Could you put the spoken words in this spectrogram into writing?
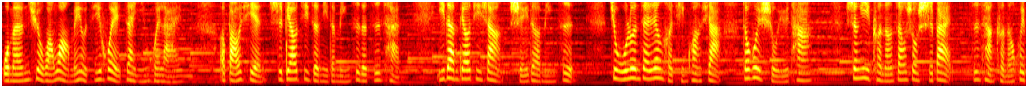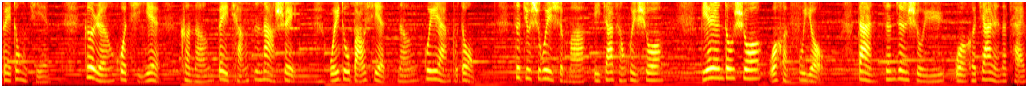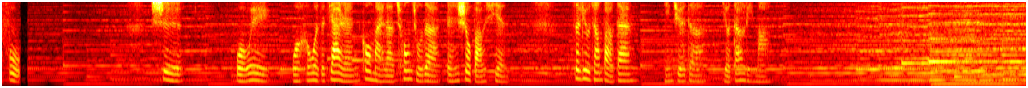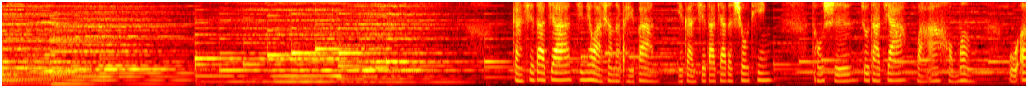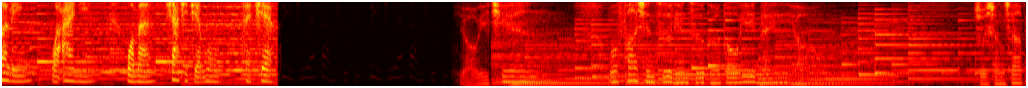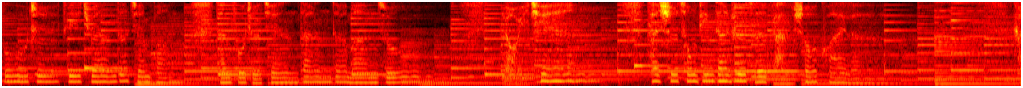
我们却往往没有机会再赢回来。而保险是标记着你的名字的资产，一旦标记上谁的名字，就无论在任何情况下都会属于他。生意可能遭受失败，资产可能会被冻结，个人或企业可能被强制纳税，唯独保险能岿然不动。这就是为什么李嘉诚会说。别人都说我很富有，但真正属于我和家人的财富，是我为我和我的家人购买了充足的人寿保险。这六张保单，您觉得有道理吗？感谢大家今天晚上的陪伴，也感谢大家的收听。同时祝大家晚安好梦。五二零，我爱您。我们下期节目再见。有一天，我发现自怜资格都已没有，只剩下不知疲倦的肩膀，担负着简单的满足。有一天，开始从平淡日子感受快乐，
